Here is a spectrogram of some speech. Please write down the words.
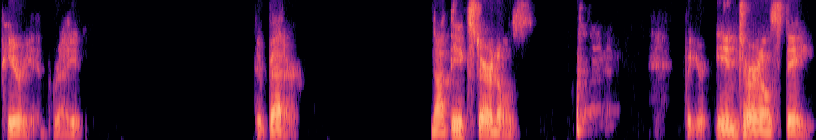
Period, right? They're better. Not the externals, but your internal state.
